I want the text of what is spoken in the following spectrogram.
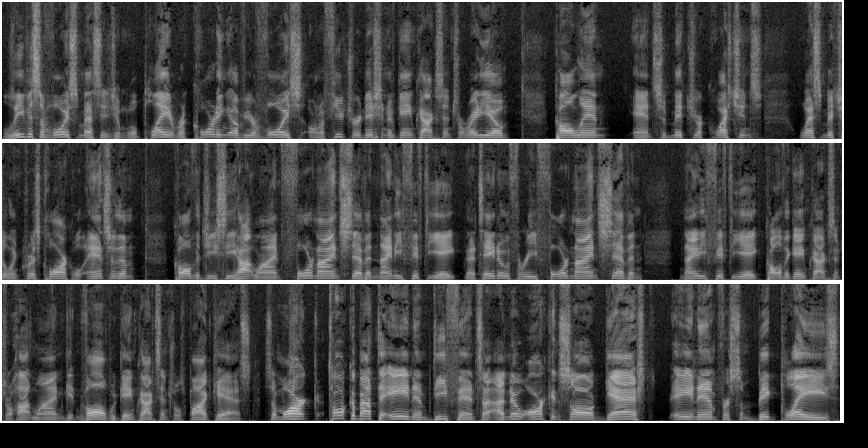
leave us a voice message and we'll play a recording of your voice on a future edition of Gamecock Central Radio. Call in and submit your questions. Wes Mitchell and Chris Clark will answer them. Call the GC hotline 497 9058. That's 803 497 9058. Call the Gamecock Central hotline. Get involved with Gamecock Central's podcast. So, Mark, talk about the A&M defense. I know Arkansas gashed A&M for some big plays,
